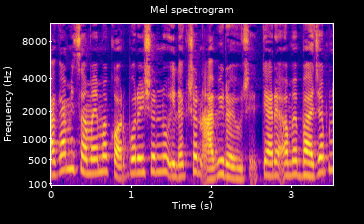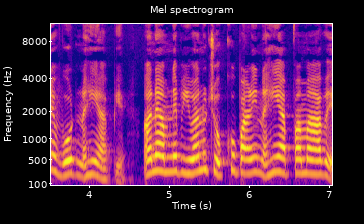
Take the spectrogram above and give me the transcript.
આગામી સમયમાં કોર્પોરેશનનું ઇલેક્શન આવી રહ્યું છે, ત્યારે અમે ભાજપને વોટ નહીં આપીએ અને અમને પીવાનું ચોખ્ખું પાણી નહીં આપવામાં આવે,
